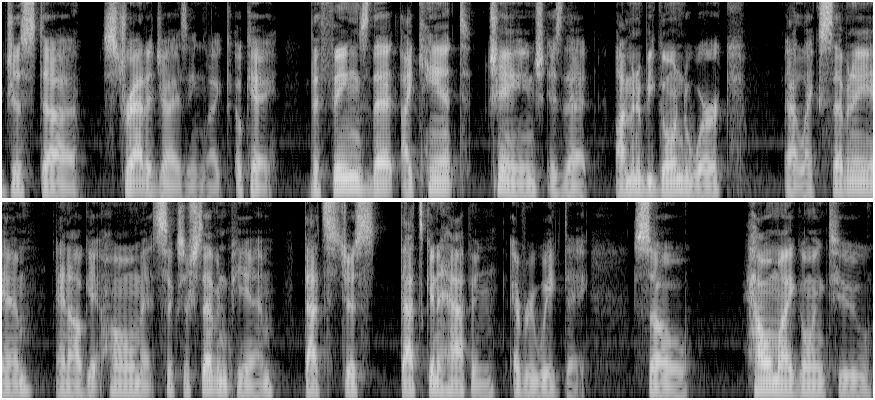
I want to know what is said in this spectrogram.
just uh, strategizing like, okay, the things that I can't change is that I'm going to be going to work at like 7 a.m. and I'll get home at 6 or 7 p.m. That's just, that's going to happen every weekday. So, how am I going to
